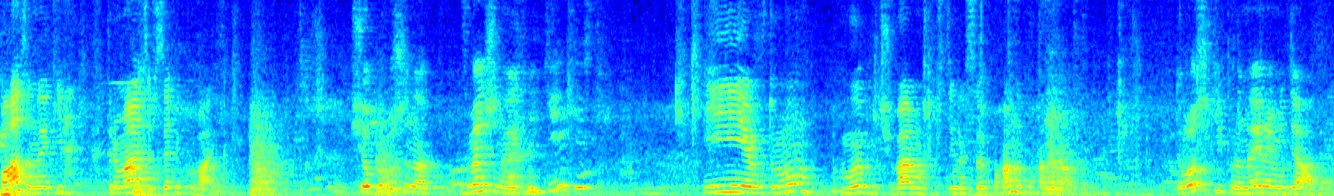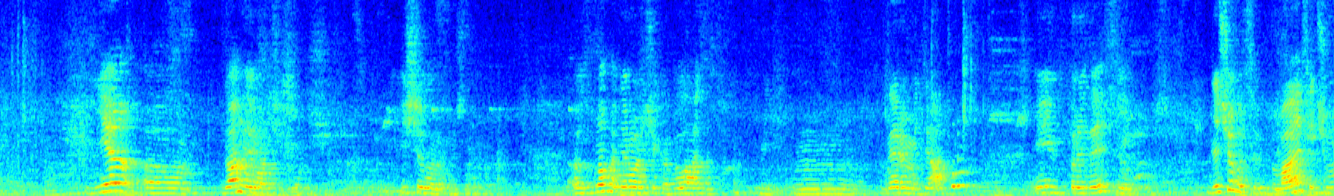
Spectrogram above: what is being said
база, на якій тримається все лікування. Що порушена, зменшена їхня кількість, і тому ми відчуваємо постійно себе погано, погано настрій. Трошки про нейромедіатори. Є е, два нейрончики і щілини між ними. З одного нейрончика вилазить м, нейромедіатор і передається імпульс. Для чого це відбувається, чому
